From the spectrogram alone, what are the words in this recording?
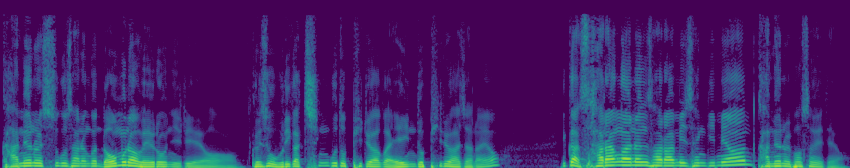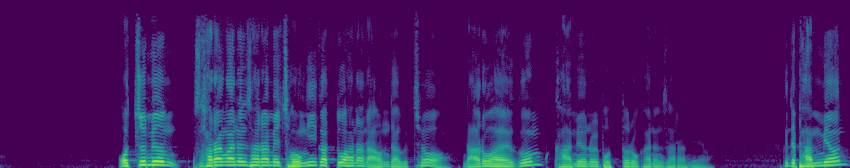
가면을 쓰고 사는 건 너무나 외로운 일이에요. 그래서 우리가 친구도 필요하고 애인도 필요하잖아요. 그러니까 사랑하는 사람이 생기면 가면을 벗어야 돼요. 어쩌면 사랑하는 사람의 정의가 또 하나 나온다. 그렇죠? 나로 하여금 가면을 벗도록 하는 사람이에요. 근데 반면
